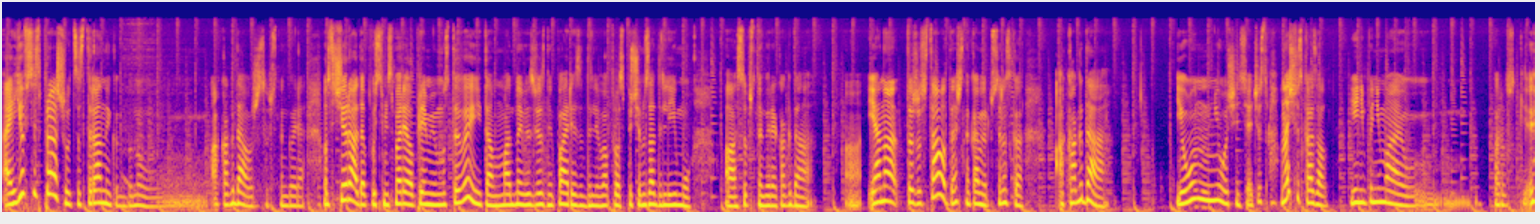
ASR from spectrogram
А ее все спрашивают со стороны, как бы, ну, а когда уже, собственно говоря. Вот вчера, допустим, смотрела премию Муз-ТВ, и там одной звездной паре задали вопрос, причем задали ему, а, собственно говоря, когда. А, и она тоже встала, знаешь, на камеру посмотрела, сказала, а когда? И он не очень себя чувствовал. Он еще сказал, я не понимаю по-русски.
